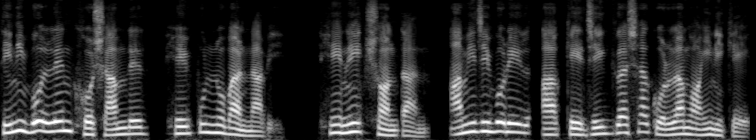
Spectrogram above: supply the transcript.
তিনি বললেন, খোশ আমদেদ, হে পুণ্যবান নাবি, হে নেক সন্তান আমি জিবরিল আকে জিজ্ঞাসা করলাম অহিনীকে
